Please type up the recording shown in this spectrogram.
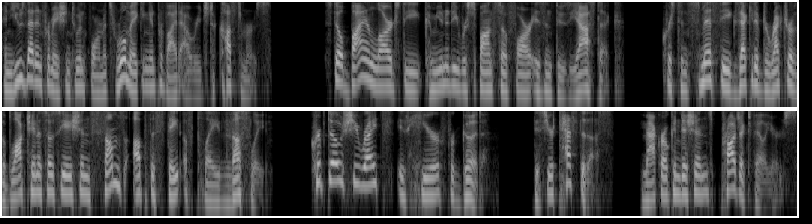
and use that information to inform its rulemaking and provide outreach to customers. Still, by and large, the community response so far is enthusiastic. Kristin Smith, the executive director of the Blockchain Association, sums up the state of play thusly Crypto, she writes, is here for good. This year tested us macro conditions, project failures.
